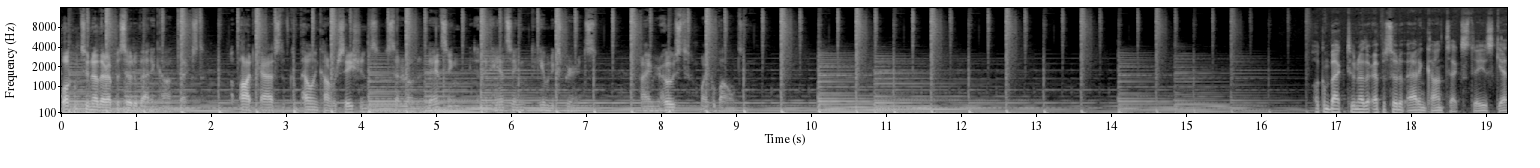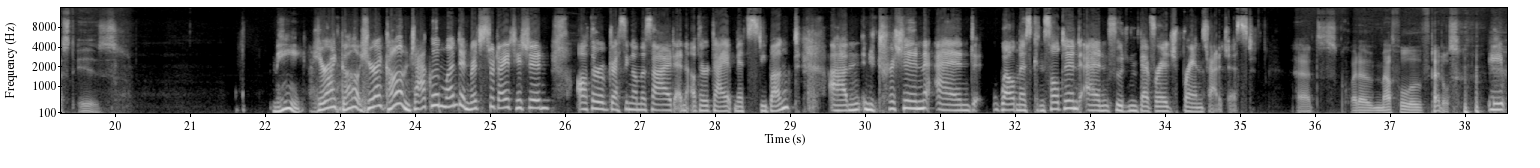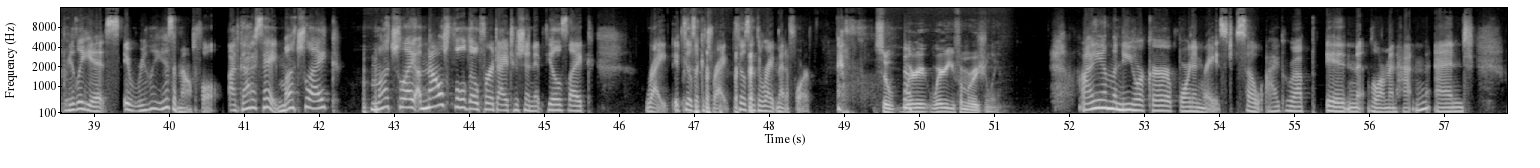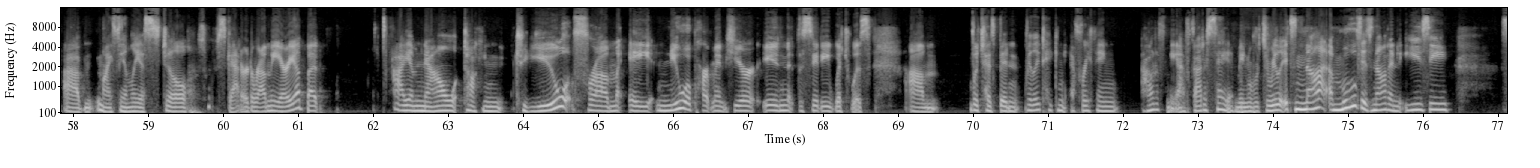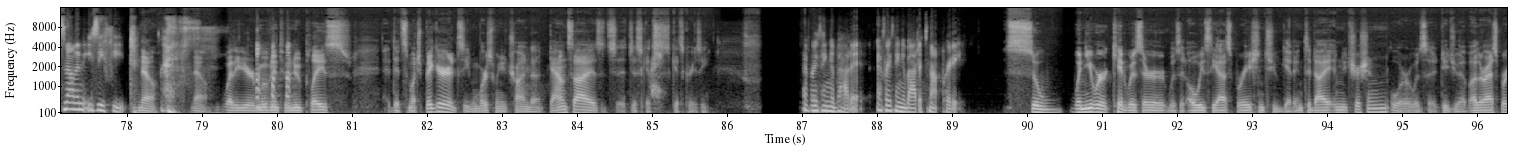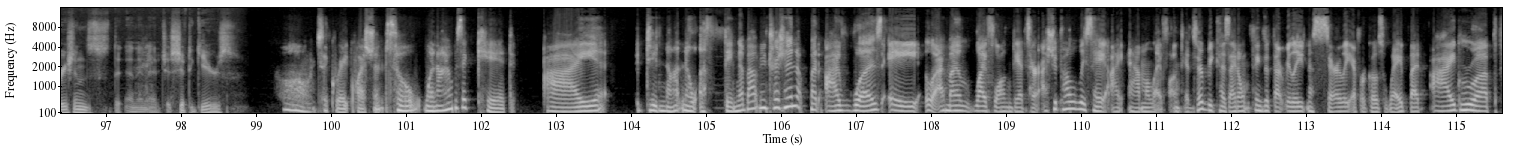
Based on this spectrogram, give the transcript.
Welcome to another episode of Adding Context, a podcast of compelling conversations centered on advancing and enhancing the human experience. I am your host, Michael Bollins. Welcome back to another episode of Adding Context. Today's guest is me. Here I go. Here I come. Jacqueline London, registered dietitian, author of Dressing on the Side and Other Diet Myths Debunked, um, nutrition and wellness consultant, and food and beverage brand strategist. That's quite a mouthful of titles. it really is. It really is a mouthful. I've got to say, much like, much like a mouthful, though, for a dietitian, it feels like right. It feels like it's right. It feels like the right metaphor. so, where where are you from originally? I am a New Yorker born and raised. So I grew up in lower Manhattan, and um, my family is still sort of scattered around the area, but I am now talking to you from a new apartment here in the city, which was, um, which has been really taking everything out of me. I've got to say, I mean, it's really, it's not a move is not an easy, it's not an easy feat. No, no. Whether you're moving into a new place, it's much bigger. It's even worse when you're trying to downsize. It's, it just gets gets crazy. Everything about it. Everything about it's not pretty. So when you were a kid, was there was it always the aspiration to get into diet and nutrition, or was it did you have other aspirations and then it just shifted gears? Oh, it's a great question. So when I was a kid, I did not know a thing about nutrition, but I was a I'm a lifelong dancer. I should probably say I am a lifelong dancer because I don't think that that really necessarily ever goes away, but I grew up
